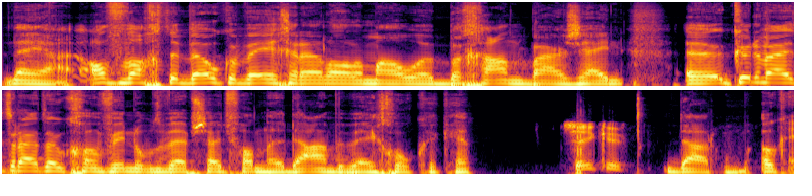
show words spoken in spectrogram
nou ja, afwachten welke wegen er allemaal begaanbaar zijn. Kunnen we uiteraard ook gewoon vinden op de website van eh, de ANWB, gok ik. Hè? Zeker. Daarom. Oké,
